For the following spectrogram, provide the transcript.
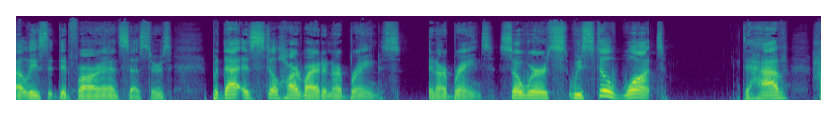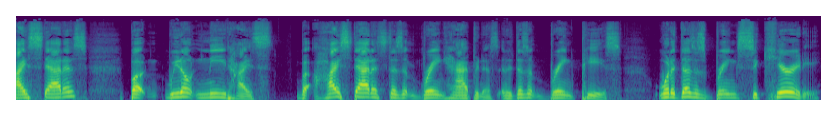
at least it did for our ancestors. But that is still hardwired in our brains. In our brains, so we're we still want to have high status, but we don't need high. But high status doesn't bring happiness, and it doesn't bring peace. What it does is bring security.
